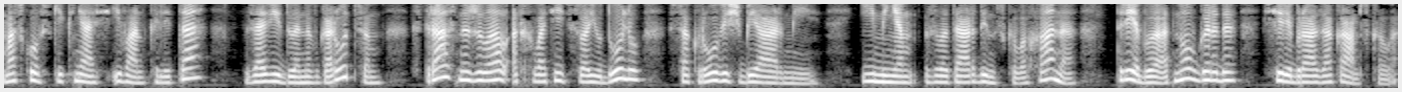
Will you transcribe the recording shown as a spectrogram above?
Московский князь Иван Калита, завидуя новгородцам, страстно желал отхватить свою долю сокровищ биармии именем Золотоордынского хана, требуя от Новгорода серебра Закамского.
